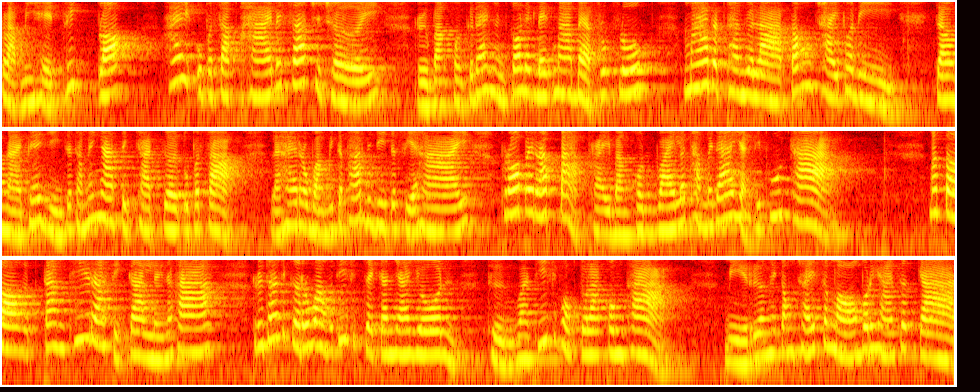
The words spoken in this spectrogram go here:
กลับมีเหตุพลิกบล็อก ให้อุปสรรคหายไปซะเฉยๆ หรือบางคนก็ได้เงินก้อนเล็กๆ มาแบบฟลุกๆ มาแบบทันเวลาต้องใช้พอดี เจ้านายเพศหญิงจะทำให้งานติดขัดเกิดอุปสรรค และให้ระวังมิตรภาพดีๆจะเสียหาย เพราะไปรับปากใครบางคนไว้แล้วทำไม่ได้อย่างที่พูดค่ะ มาต่อกันที่ราศีกันเลยนะคะ หรือท่านที่เกิดระหว่างวันที่ 17 กันยายน ถึงวันที่ 16 ตุลาคมค่ะมีเรื่องให้ต้องใช้สมองบริหารจัดการ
